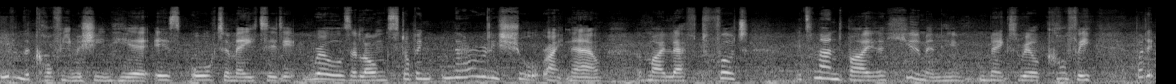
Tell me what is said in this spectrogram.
Even the coffee machine here is automated. It rolls along, stopping narrowly short right now of my left foot. It's manned by a human who makes real coffee, but it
